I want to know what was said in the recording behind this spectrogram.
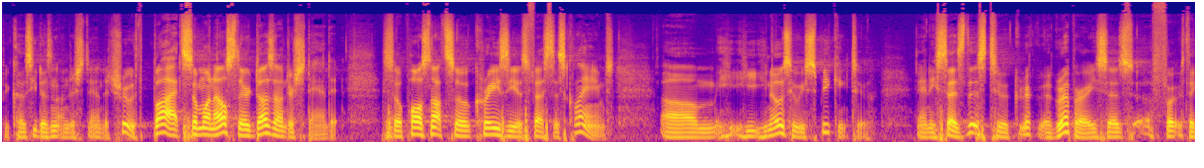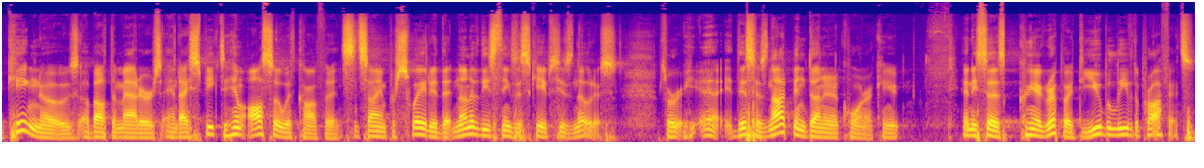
because he doesn't understand the truth. But someone else there does understand it. So Paul's not so crazy as Festus claims um, he, he knows who he's speaking to. And he says this to Agrippa. He says, For the king knows about the matters, and I speak to him also with confidence, since I am persuaded that none of these things escapes his notice. For uh, this has not been done in a corner. And he says, King Agrippa, do you believe the prophets?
